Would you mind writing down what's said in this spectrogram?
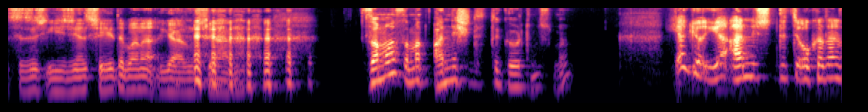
sizin yiyeceğiniz şeyi de bana gelmiş yani. Zaman zaman anne şiddeti de gördünüz mü? Ya, ya anne şiddeti o kadar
